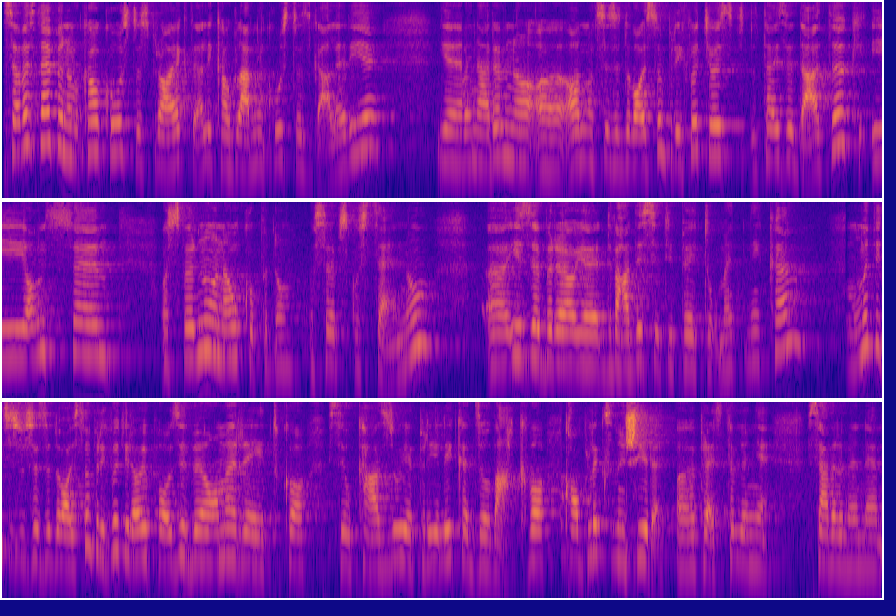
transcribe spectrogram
Sava Stepanov kao kustos projekta, ali kao glavni kustos galerije, je naravno odmah se zadovoljstvom prihvatio taj zadatak i on se osvrnuo na ukupnu srpsku scenu. Izabrao je 25 umetnika, Umetnici su se zadovoljstvom prihvatili ovaj poziv, veoma redko se ukazuje prilika za ovakvo kompleksno i šire predstavljanje savremene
